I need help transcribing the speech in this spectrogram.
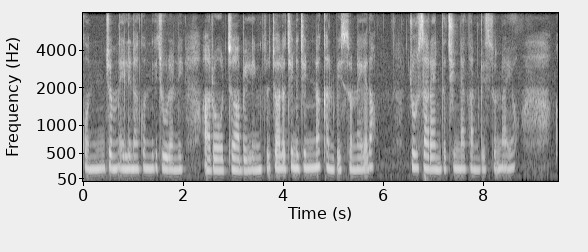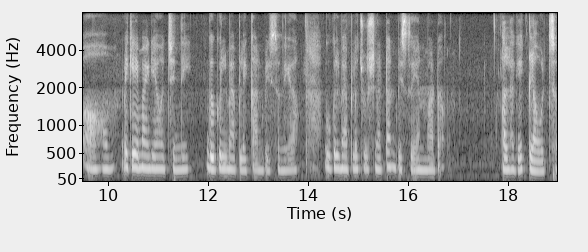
కొంచెం వెళ్ళిన కొందికి చూడండి. ఆ రోడ్స్ ఆ బిల్డింగ్స్ చాలా చిన్న చిన్న కనిపిస్తున్నాయి కదా. చూసారా ఎంత చిన్నగా కనిపిస్తున్నాయో? మీకు ఏం ఐడియా వచ్చింది? గూగుల్ మ్యాప్ లెక్క అనిపిస్తుంది కదా. గూగుల్ మ్యాప్లో చూసినట్టు అనిపిస్తాయి అన్నమాట. అలాగే క్లౌడ్స్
